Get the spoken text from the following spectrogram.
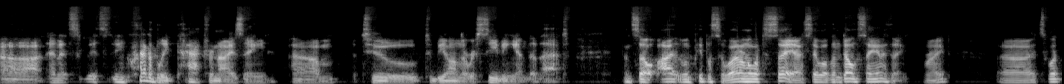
uh, and it's it's incredibly patronizing um, to to be on the receiving end of that. And so I, when people say, "Well, I don't know what to say," I say, "Well, then don't say anything." Right? Uh, it's what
